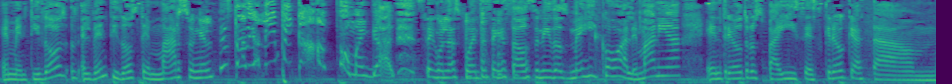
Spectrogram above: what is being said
en 22, el 22 de marzo en el Estadio Olímpico. Oh my God. Según las fuentes en Estados Unidos, México, Alemania, entre otros países. Creo que hasta mm,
